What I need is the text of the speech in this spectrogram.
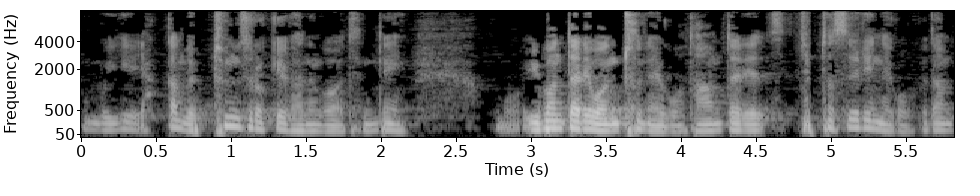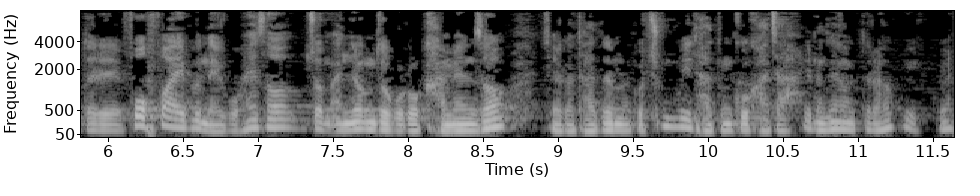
뭐 이게 약간 웹툰스럽게 가는 것 같은데 뭐 이번 달에 one two 내고 다음 달에 챕터 3 내고 그 다음 달에 4, 5 내고 해서 좀 안정적으로 가면서 저희가 다듬을 거 충분히 다듬고 가자 이런 생각들을 하고 있고요.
